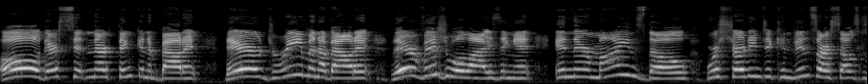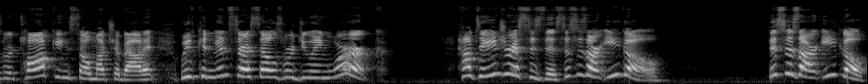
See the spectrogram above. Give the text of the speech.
Oh, they're sitting there thinking about it. They're dreaming about it. They're visualizing it. In their minds, though, we're starting to convince ourselves because we're talking so much about it. We've convinced ourselves we're doing work. How dangerous is this? This is our ego. This is our ego.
